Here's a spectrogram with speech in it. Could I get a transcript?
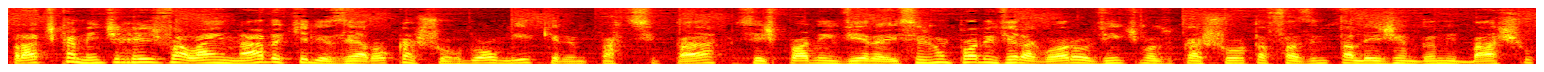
praticamente resvalar em nada que eles eram. O cachorro do Almir querendo participar. Vocês podem ver aí, vocês não podem ver agora, ouvinte, mas o cachorro tá fazendo, tá legendando embaixo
